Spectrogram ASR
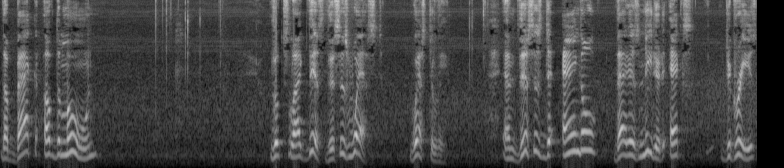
the back of the moon looks like this. This is west, westerly. And this is the angle that is needed, x degrees,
